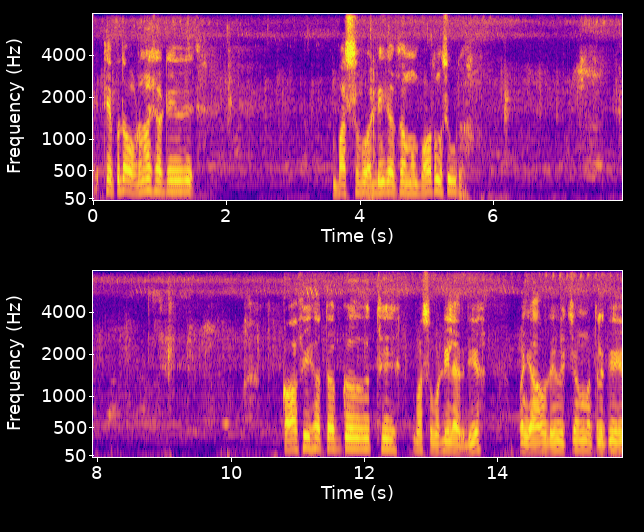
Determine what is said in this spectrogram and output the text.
ਇੱਥੇ ਭਦੌੜਨਾ ਸਾਡੇ। ਬੱਸ ਵਾਡੀ ਦਾ ਕੰਮ ਬਹੁਤ ਮਸ਼ਹੂਰ ਆ। ਕਾਫੀ ਹੱਦ ਤੱਕ ਇੱਥੇ ਬੱਸ ਵੱਡੀ ਲੱਗਦੀ ਆ। ਪੰਜਾਬ ਦੇ ਵਿੱਚ ਮਤਲਬ ਕਿ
